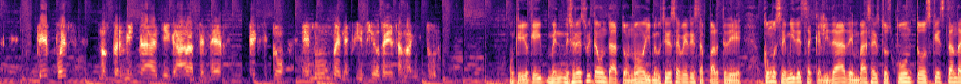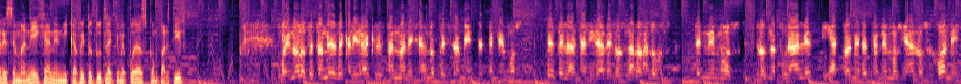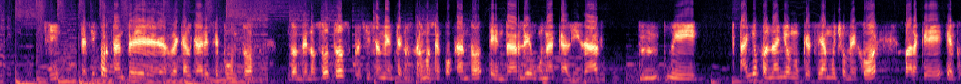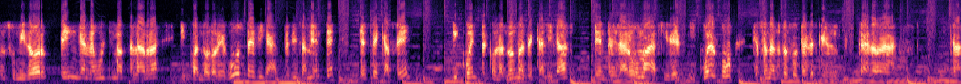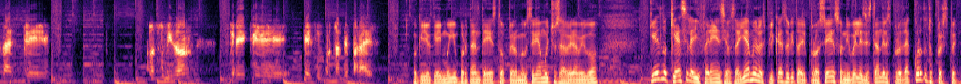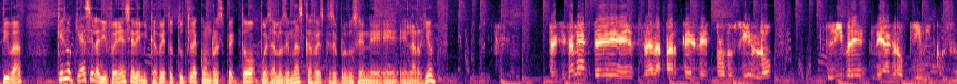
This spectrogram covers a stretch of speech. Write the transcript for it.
que pues nos permita llegar a tener éxito en un beneficio de esa magnitud. Ok, ok. Mencionaste ahorita un dato, ¿no? Y me gustaría saber esta parte de cómo se mide esta calidad en base a estos puntos, qué estándares se manejan en mi café Totutla que me puedas compartir. Bueno, los estándares de calidad que se están manejando precisamente tenemos desde la calidad de los lavados, tenemos los naturales y actualmente tenemos ya los honey. ¿sí? Es importante recalcar ese punto donde nosotros precisamente nos estamos enfocando en darle una calidad mm, año con año que sea mucho mejor para que el consumidor tenga la última palabra y cuando lo deguste diga precisamente este café y cuenta con las normas de calidad entre el aroma, acidez y cuerpo, que son las otras frutales que cada cada este consumidor cree que es importante para él. Ok, ok, muy importante esto, pero me gustaría mucho saber, amigo, ¿qué es lo que hace la diferencia? O sea, ya me lo explicaste ahorita del proceso, niveles de estándares, pero de acuerdo a tu perspectiva, ¿qué es lo que hace la diferencia de mi café Totutla con respecto pues a los demás cafés que se producen eh, eh, en la región? Precisamente es la parte de producirlo libre de agroquímicos.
